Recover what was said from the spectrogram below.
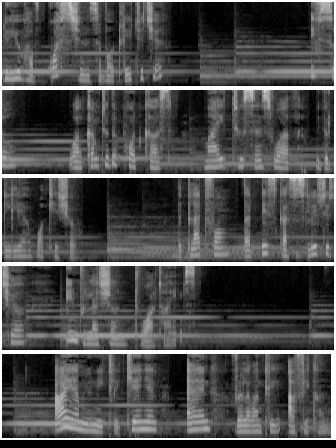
Do you have questions about literature? If so, welcome to the podcast My Two Cents Worth with Audilia Wakesho, the platform that discusses literature in relation to our times. I am uniquely Kenyan and relevantly African.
